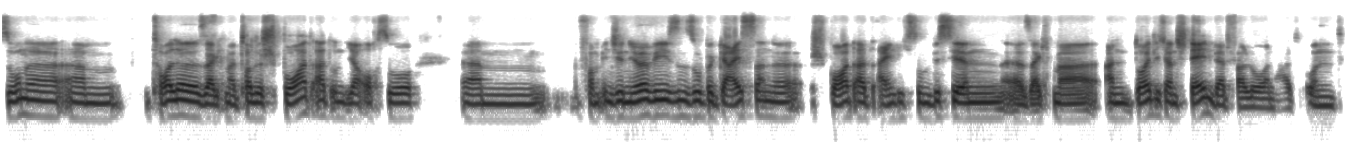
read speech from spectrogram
so eine ähm, tolle, sage ich mal, tolle Sportart und ja auch so ähm, vom Ingenieurwesen so begeisternde Sportart eigentlich so ein bisschen, äh, sag ich mal, an, deutlich an Stellenwert verloren hat. Und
